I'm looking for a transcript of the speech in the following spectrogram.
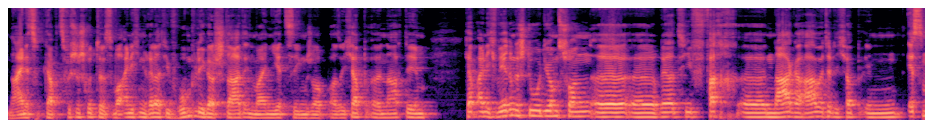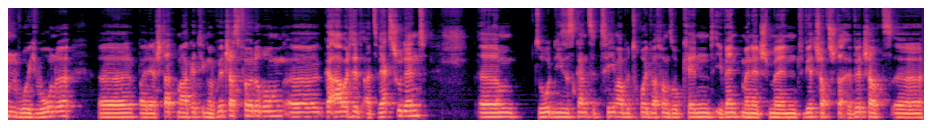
Nein, es gab Zwischenschritte. Es war eigentlich ein relativ rumpeliger Start in meinen jetzigen Job. Also ich habe äh, nach dem, ich habe eigentlich während des Studiums schon äh, äh, relativ fachnah gearbeitet. Ich habe in Essen, wo ich wohne, äh, bei der Stadtmarketing und Wirtschaftsförderung äh, gearbeitet als Werkstudent. Ähm, so dieses ganze Thema betreut, was man so kennt, Eventmanagement, Wirtschafts, Wirtschafts äh,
